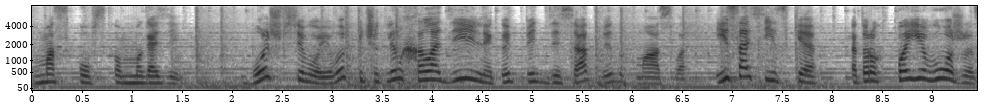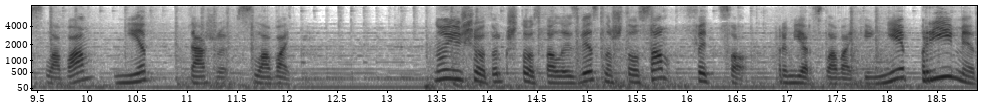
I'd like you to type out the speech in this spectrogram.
в московском магазине. Больше всего его впечатлил холодильник и 50 видов масла. И сосиски, которых, по его же словам, нет даже в Словакии. Ну и еще, только что стало известно, что сам Фецо, премьер Словакии, не примет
